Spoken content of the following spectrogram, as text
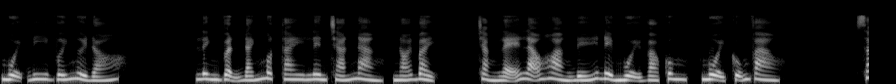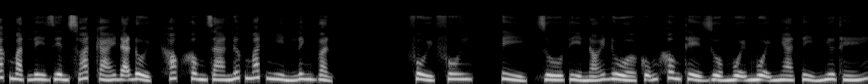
muội đi với người đó. Linh vận đánh một tay lên chán nàng, nói bậy, chẳng lẽ lão hoàng đế để muội vào cung, muội cũng vào. Sắc mặt Ly Diên soát cái đã đổi, khóc không ra nước mắt nhìn Linh vận. Phủi phui, tỷ, dù tỷ nói đùa cũng không thể rùa muội muội nhà tỷ như thế.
